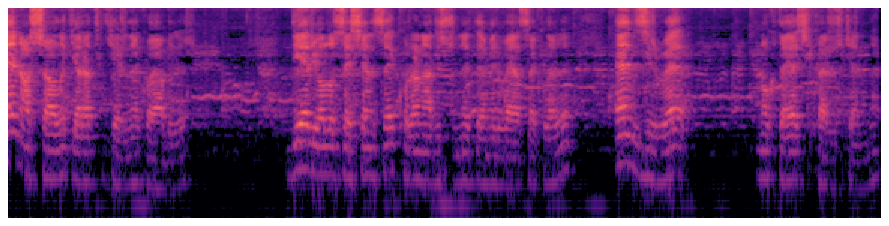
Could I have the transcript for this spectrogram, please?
en aşağılık yaratık yerine koyabilir. Diğer yolu seçense Kur'an, hadis, sünnet, emir ve yasakları en zirve noktaya çıkarır kendini.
